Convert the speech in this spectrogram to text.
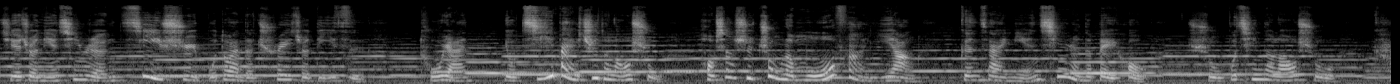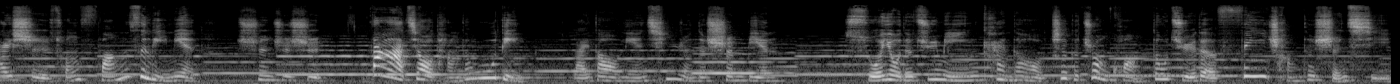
接着，年轻人继续不断地吹着笛子。突然，有几百只的老鼠，好像是中了魔法一样，跟在年轻人的背后。数不清的老鼠开始从房子里面，甚至是大教堂的屋顶，来到年轻人的身边。所有的居民看到这个状况，都觉得非常的神奇。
